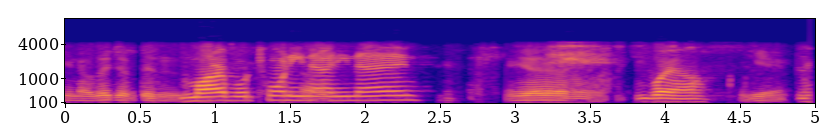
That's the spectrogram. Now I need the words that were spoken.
You know, they just didn't. Marvel twenty ninety nine. Yeah, Well, yeah.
